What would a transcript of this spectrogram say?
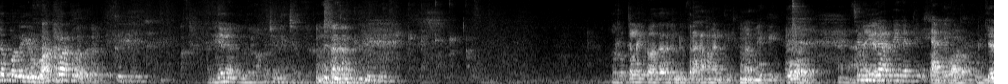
చెప్పాలి? ఏం ఆపర్చునిటీ ఇచ్చాను రుక్కలకి గోదావరి ప్రాణం అండి మమ్మీకి. చిరంజీవి గారు ఇంకే.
